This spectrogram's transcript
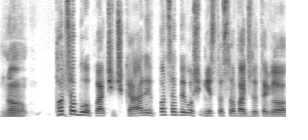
No, po co było płacić kary? Po co było nie stosować do tego,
